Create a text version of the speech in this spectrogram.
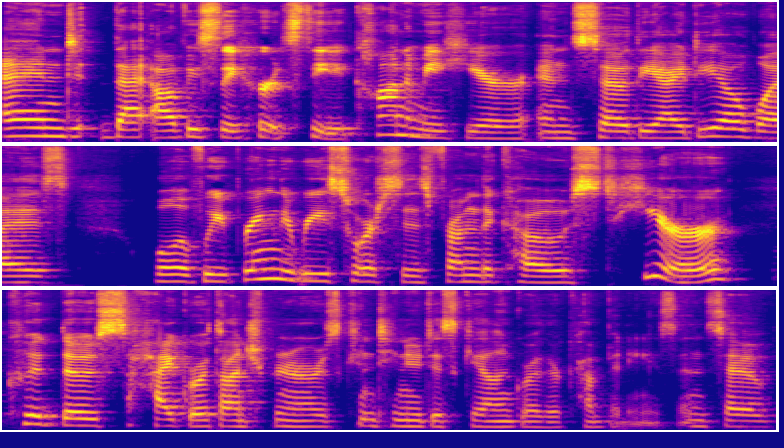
And that obviously hurts the economy here. And so the idea was, well, if we bring the resources from the coast here, could those high growth entrepreneurs continue to scale and grow their companies? And so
